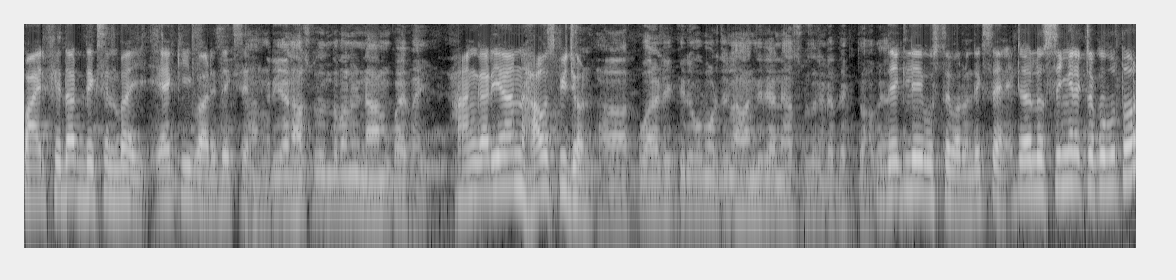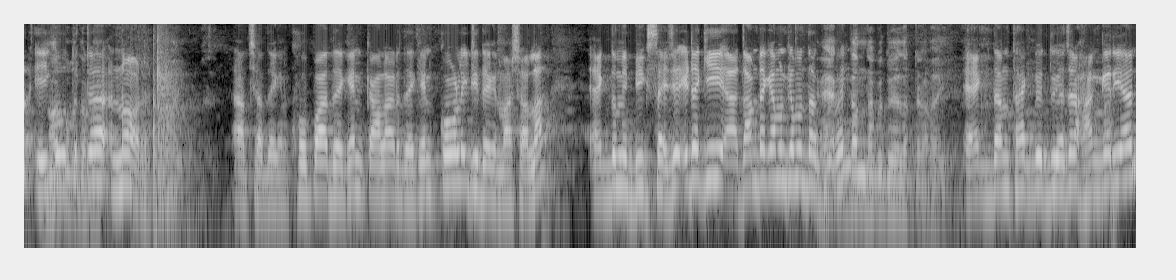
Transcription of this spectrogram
পায়ের ফেদার দেখছেন ভাই? একইবারে দেখছেন। হাঙ্গেরিয়ান হসপিটাল তো মানুষ নাম কয় ভাই? হাঙ্গারিয়ান হাউস পিজন কোয়ালিটি কীরকম অরিজিনাল হাঙ্গেরিয়ান হসপিটাল এটা দেখতে হবে। দেখলেই বুঝতে পারবেন দেখছেন? এটা হলো সিঙ্গেল একটা কবুতর এই কবুতরটা নর। ভাই। আচ্ছা দেখেন খোপা দেখেন কালার দেখেন কোয়ালিটি দেখেন মাশাল্লাহ একদমই বিগ সাইজের এটা কি দামটা কেমন কেমন থাকবে ভাই? একদম থাকবে দুই হাজার টাকা ভাই। একদম থাকবে 2000 Hungarian.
